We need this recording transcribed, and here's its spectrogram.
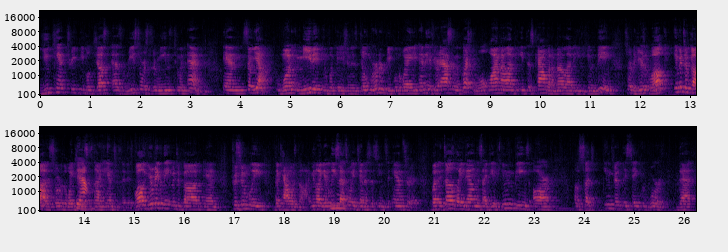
you can't treat people just as resources or means to an end. And so, yeah, one immediate implication is don't murder people the way. And if you're asking the question, well, why am I allowed to eat this cow, but I'm not allowed to eat a human being? Sort of here's it. Well, image of God is sort of the way Yeah. Genesis nine answers it. Is well, you're made in the image of God, and presumably the cow is not. I mean, like at least mm-hmm. that's the way Genesis seems to answer it. But it does lay down this idea of human beings are of such infinitely sacred worth that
